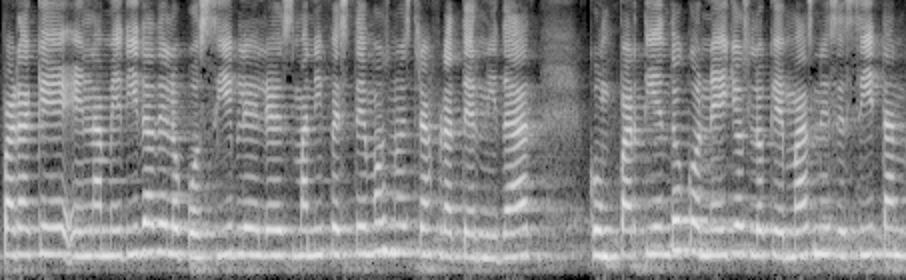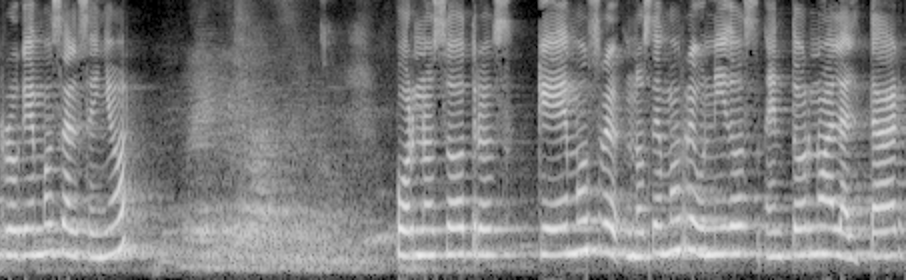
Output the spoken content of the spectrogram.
para que en la medida de lo posible les manifestemos nuestra fraternidad, compartiendo con ellos lo que más necesitan. Roguemos al Señor por nosotros que hemos, nos hemos reunido en torno al altar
